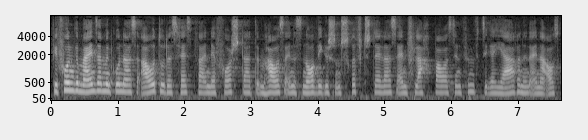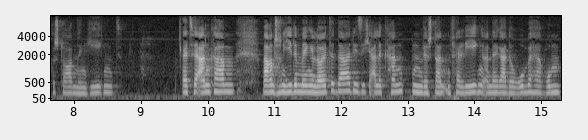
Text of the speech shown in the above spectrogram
Wir fuhren gemeinsam mit Gunnars Auto. Das Fest war in der Vorstadt im Haus eines norwegischen Schriftstellers, ein Flachbau aus den 50er Jahren in einer ausgestorbenen Gegend. Als wir ankamen, waren schon jede Menge Leute da, die sich alle kannten. Wir standen verlegen an der Garderobe herum,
